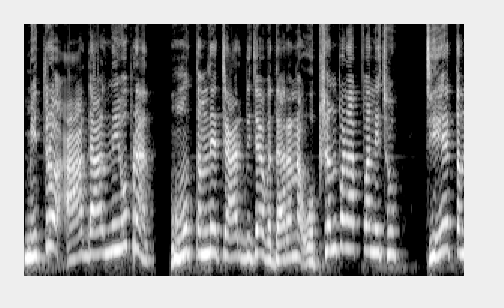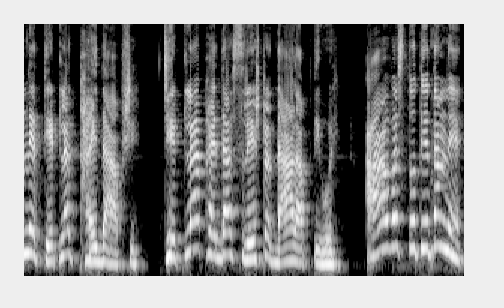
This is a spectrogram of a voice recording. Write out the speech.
મિત્રો, આ દાળની ઉપરાંત હું તમને ચાર બીજા વધારાના ઓપ્શન પણ આપવાની છું, જે તમને તેટલા જ ફાયદા આપશે. જેટલા ફાયદા શ્રેષ્ઠ દાળ આપતી હોય. આ વસ્તુથી તમને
